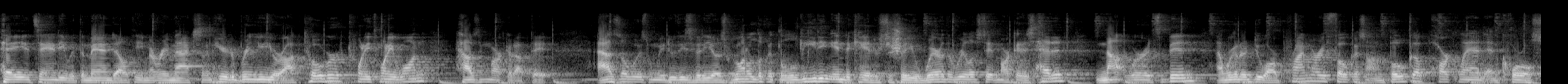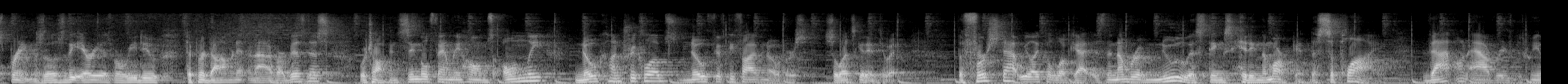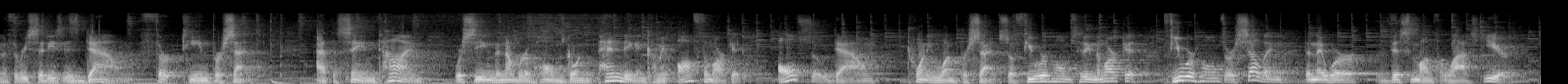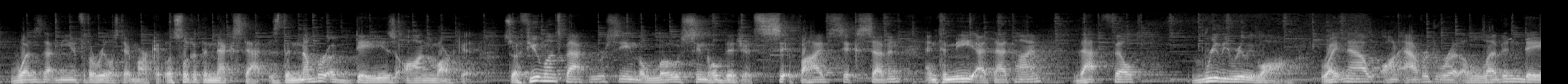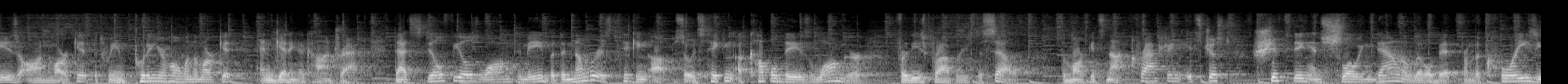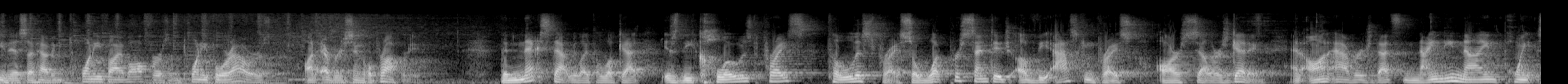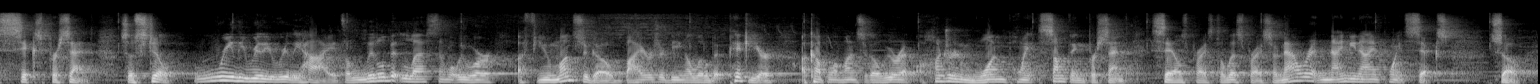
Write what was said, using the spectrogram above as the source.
Hey, it's Andy with the Mandel team at REMAX, and I'm here to bring you your October 2021 housing market update. As always, when we do these videos, we wanna look at the leading indicators to show you where the real estate market is headed, not where it's been, and we're gonna do our primary focus on Boca, Parkland, and Coral Springs. Those are the areas where we do the predominant amount of our business. We're talking single family homes only, no country clubs, no 55 and overs. So let's get into it. The first stat we like to look at is the number of new listings hitting the market, the supply. That on average between the three cities is down 13%. At the same time, we're seeing the number of homes going pending and coming off the market also down 21%. So fewer homes hitting the market, fewer homes are selling than they were this month last year. What does that mean for the real estate market? Let's look at the next stat, is the number of days on market. So a few months back, we were seeing the low single digits, five, six, seven, and to me at that time, that felt really, really long. Right now, on average, we're at 11 days on market between putting your home on the market and getting a contract. That still feels long to me, but the number is ticking up. So it's taking a couple days longer for these properties to sell. The market's not crashing, it's just shifting and slowing down a little bit from the craziness of having 25 offers in 24 hours on every single property. The next stat we like to look at is the closed price to list price. So what percentage of the asking price are sellers getting? And on average, that's 99.6%. So still really, really, really high. It's a little bit less than what we were a few months ago. Buyers are being a little bit pickier. A couple of months ago, we were at 101 point something percent sales price to list price. So now we're at 99.6. So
